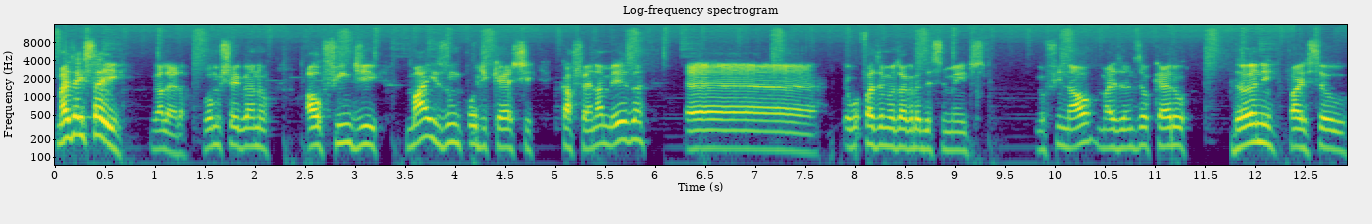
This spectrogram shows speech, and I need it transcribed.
Mas é isso aí, galera. Vamos chegando ao fim de mais um podcast Café na Mesa. É... Eu vou fazer meus agradecimentos no final, mas antes eu quero. Dani, faz seu,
